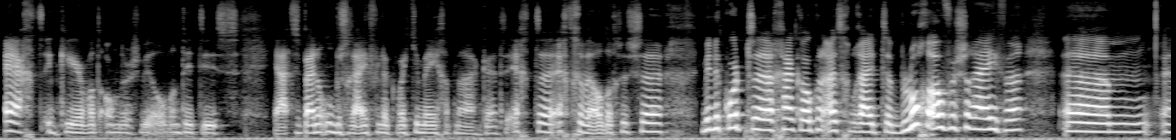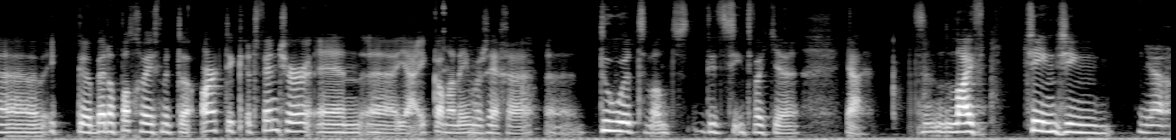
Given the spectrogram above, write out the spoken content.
echt een keer wat anders wil. Want dit is, ja, het is bijna onbeschrijfelijk wat je mee gaat maken. Het is echt, uh, echt geweldig. Dus uh, binnenkort uh, ga ik er ook een uitgebreid blog over schrijven. Um, ik ben op pad geweest met de Arctic Adventure. En ja, ik kan alleen maar zeggen, doe het. Want dit is iets wat je, ja, een life-changing... Ja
